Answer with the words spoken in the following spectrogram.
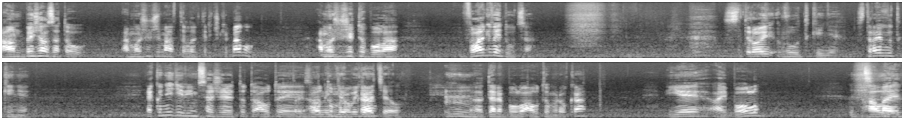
A on bežal za tou, a možno, že mal v tej električke babu. A No. možno, že to bola vlak vedúca, Stroj v útkine. stroj v utkine. Ako nedivím sa, že toto auto je Takzvaný autom roka. E, Teda bolo autom roka. Je, aj bol. Ale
